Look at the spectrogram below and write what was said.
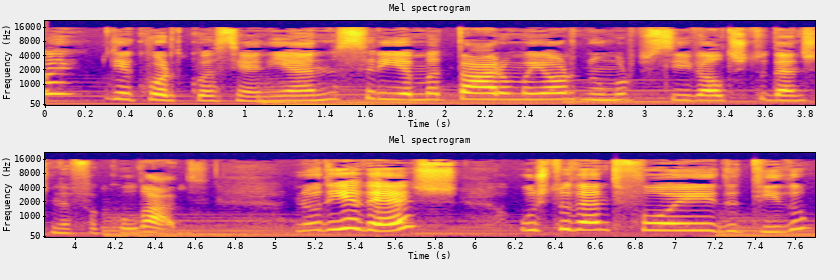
Bem, de acordo com a CNN, seria matar o maior número possível de estudantes na faculdade. No dia 10, o estudante foi detido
